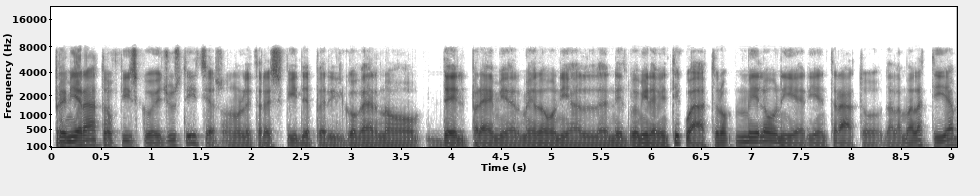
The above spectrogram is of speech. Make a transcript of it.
Premierato, fisco e giustizia sono le tre sfide per il governo del Premier Meloni al, nel 2024. Meloni è rientrato dalla malattia,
